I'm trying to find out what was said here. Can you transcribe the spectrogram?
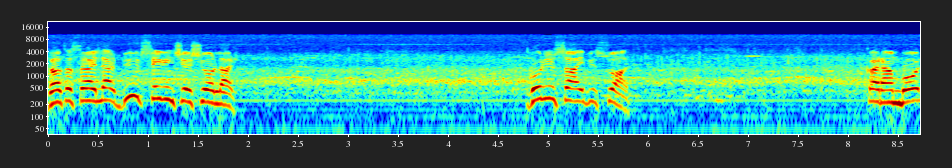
Galatasaraylılar büyük sevinç yaşıyorlar. Golün sahibi Suat. Karambol,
